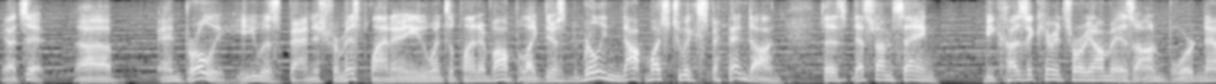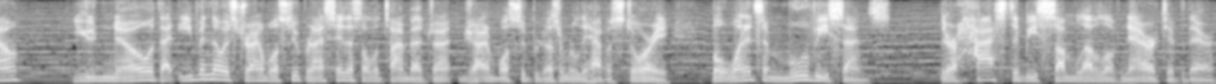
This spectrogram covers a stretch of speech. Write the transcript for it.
That's it. Uh, and Broly, he was banished from his planet and he went to planet Vampa. Like, there's really not much to expand on. So that's, that's what I'm saying because Akira Toriyama is on board now, you know that even though it's Dragon Ball Super, and I say this all the time, that Dragon Ball Super doesn't really have a story, but when it's a movie sense, there has to be some level of narrative there.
